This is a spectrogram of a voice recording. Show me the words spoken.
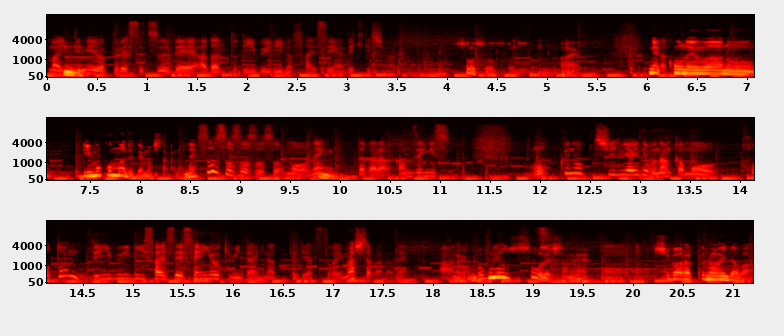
まあ言ってみればプレステ2でアダルト DVD の再生ができてしまうっていうね。そうそうそうそう。うん、はい。ね、後年はあの、リモコンまで出ましたからね。そうそうそうそう、もうね、うん、だから完全に僕の知り合いでもなんかもう、ほとんど DVD 再生専用機みたいになってるやつとかいましたからね。あの、僕もそうでしたね。うんうんうん、しばらくの間は。はい。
